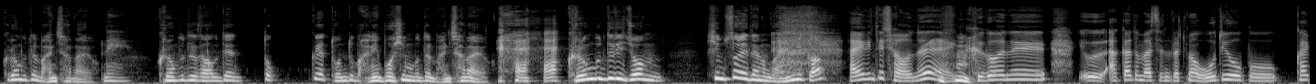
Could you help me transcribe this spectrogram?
그런 분들 많잖아요. 네. 그런 분들 가운데 또 꽤 돈도 많이 버신 분들 많잖아요. 그런 분들이 좀 힘써야 되는 거 아닙니까? 아니 근데 저는 그거는 아까도 말씀드렸지만 오디오북 할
